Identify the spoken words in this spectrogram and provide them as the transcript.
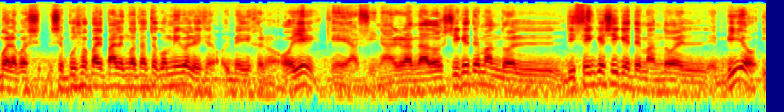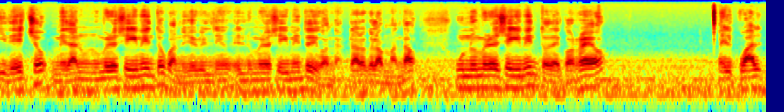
bueno, pues se puso PayPal en contacto conmigo y, le y me dijeron, oye, que al final Grandado sí que te mandó el... Dicen que sí que te mandó el envío y de hecho me dan un número de seguimiento, cuando yo vi el, número de seguimiento digo, anda, claro que lo han mandado, un número de seguimiento de correo el cual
